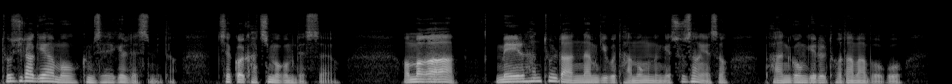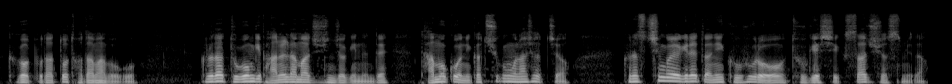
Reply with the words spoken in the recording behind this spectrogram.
도시락이야 뭐 금세 해결됐습니다. 제 걸 같이 먹으면 됐어요. 엄마가 매일 한 톨도 안 남기고 다 먹는 게 수상해서 반 공기를 더 담아보고 그것보다 또 더 담아보고 그러다 두 공기 반을 담아주신 적이 있는데 다 먹고 오니까 추궁을 하셨죠. 그래서 친구 얘기를 했더니 그 후로 두 개씩 싸주셨습니다.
